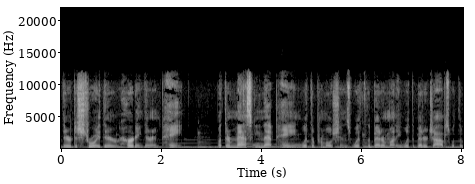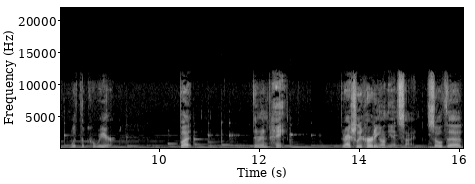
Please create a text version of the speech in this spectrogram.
they're destroyed, they're hurting, they're in pain. But they're masking that pain with the promotions, with the better money, with the better jobs, with the with the career. But they're in pain they're actually hurting on the inside. So the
